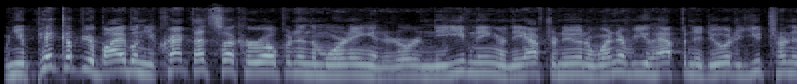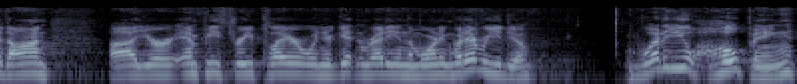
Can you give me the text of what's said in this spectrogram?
When you pick up your Bible and you crack that sucker open in the morning and, or in the evening or in the afternoon or whenever you happen to do it, or you turn it on, uh, your MP3 player when you're getting ready in the morning, whatever you do, what are you hoping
